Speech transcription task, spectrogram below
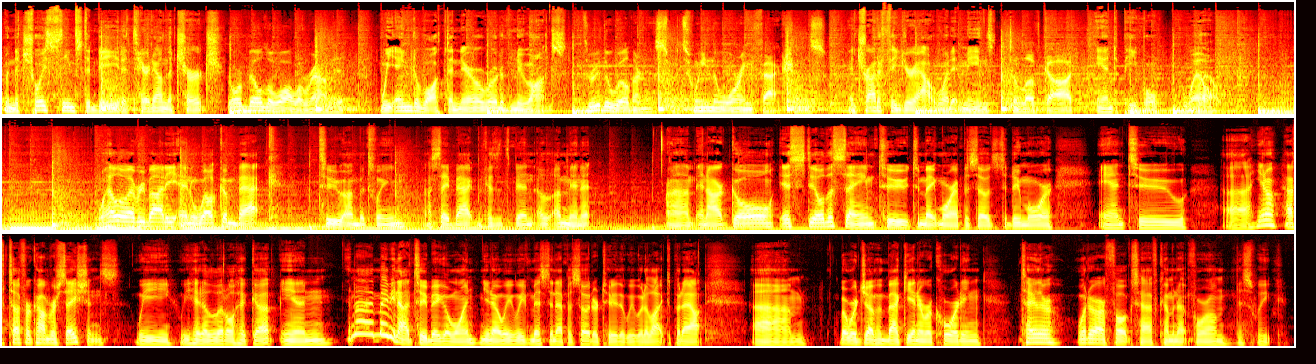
When the choice seems to be to tear down the church, or build a wall around it, we aim to walk the narrow road of nuance through the wilderness between the warring factions and try to figure out what it means to love God and people well. Well, hello, everybody, and welcome back to In Between. I say back because it's been a, a minute. Um, and our goal is still the same to, to make more episodes, to do more, and to uh, you know, have tougher conversations. We we hit a little hiccup in, and uh, maybe not too big a one. You know, we we've missed an episode or two that we would have liked to put out, um, but we're jumping back in and recording. Taylor, what do our folks have coming up for them this week?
